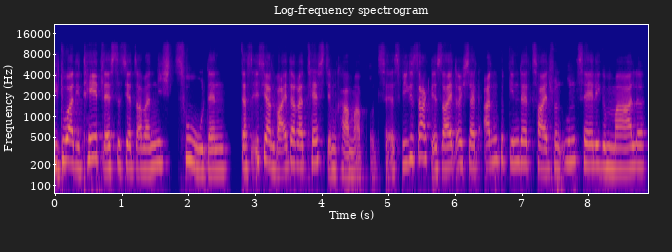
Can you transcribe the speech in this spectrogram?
Die Dualität lässt es jetzt aber nicht zu, denn das ist ja ein weiterer Test im Karma-Prozess. Wie gesagt, ihr seid euch seit Anbeginn der Zeit schon unzählige Male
